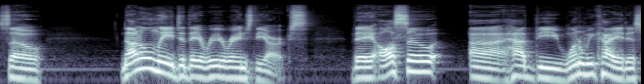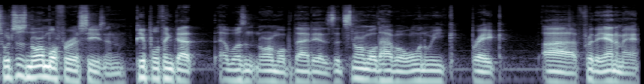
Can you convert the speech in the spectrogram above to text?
So, not only did they rearrange the arcs, they also uh, had the one week hiatus, which is normal for a season. People think that that wasn't normal, but that is. It's normal to have a one week break uh, for the anime.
